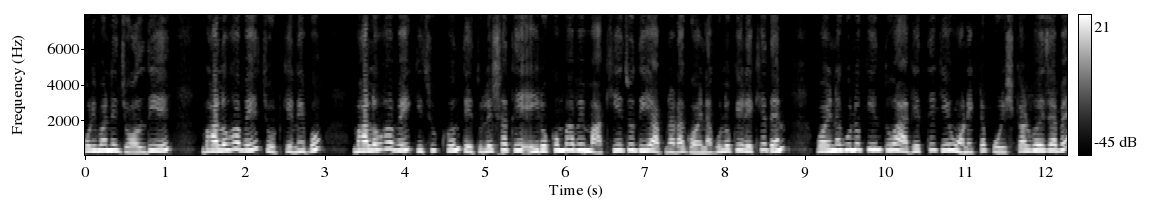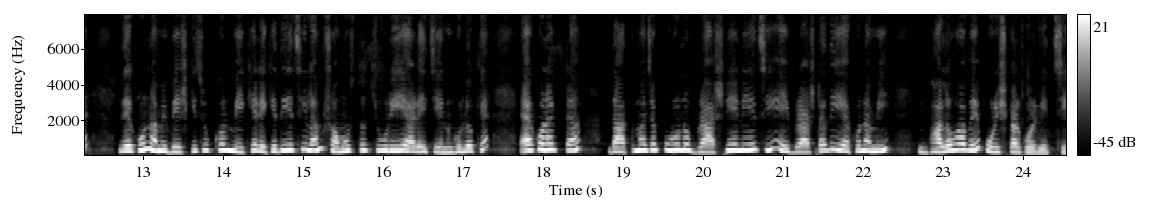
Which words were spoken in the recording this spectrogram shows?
পরিমাণে জল দিয়ে ভালোভাবে চটকে নেব। ভালোভাবে কিছুক্ষণ তেঁতুলের সাথে এই রকমভাবে মাখিয়ে যদি আপনারা গয়নাগুলোকে রেখে দেন, গয়নাগুলো কিন্তু আগের থেকে অনেকটা পরিষ্কার হয়ে যাবে। দেখুন, আমি বেশ কিছুক্ষণ মেখে রেখে দিয়েছিলাম সমস্ত চুড়ি আর এই চেনগুলোকে। এখন একটা দাঁত মাজা পুরনো ব্রাশ নিয়ে নিয়েছি। এই ব্রাশটা দিয়ে এখন আমি ভালোভাবে পরিষ্কার করে নিচ্ছি।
